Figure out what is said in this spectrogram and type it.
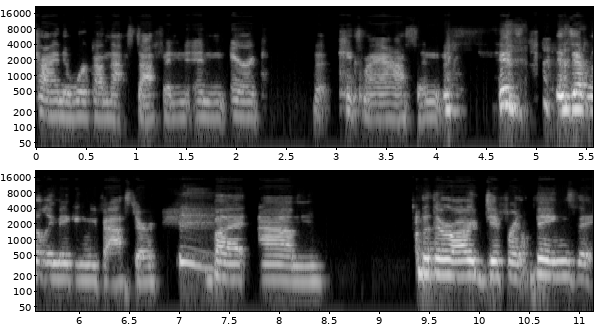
trying to work on that stuff. And and Eric that kicks my ass and it's definitely making me faster. But um but there are different things that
